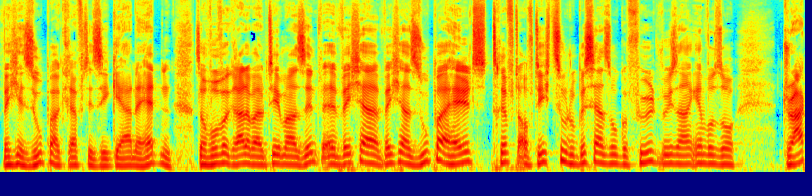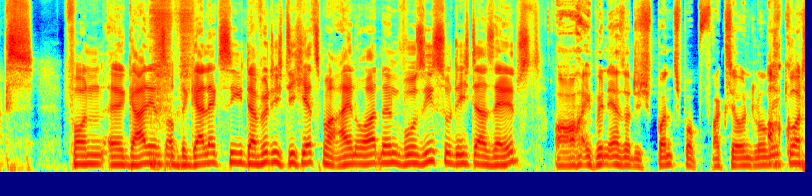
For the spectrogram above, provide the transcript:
welche Superkräfte sie gerne hätten. So, wo wir gerade beim Thema sind, äh, welcher, welcher Superheld trifft auf dich zu? Du bist ja so gefühlt, würde ich sagen, irgendwo so Drugs von äh, Guardians of the Galaxy. Da würde ich dich jetzt mal einordnen. Wo siehst du dich da selbst? Oh, ich bin eher so die Spongebob-Fraktion, glaube ich. Ach Gott.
